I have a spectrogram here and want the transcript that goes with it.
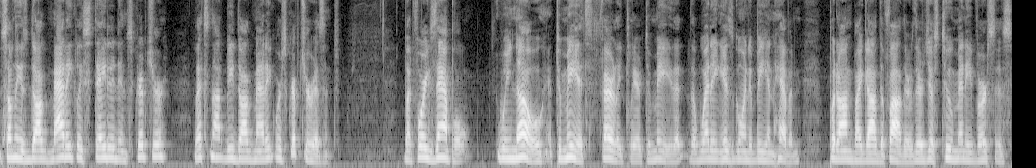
something is dogmatically stated in Scripture, let's not be dogmatic where Scripture isn't. But for example, we know, to me, it's fairly clear to me that the wedding is going to be in heaven, put on by God the Father. There's just too many verses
